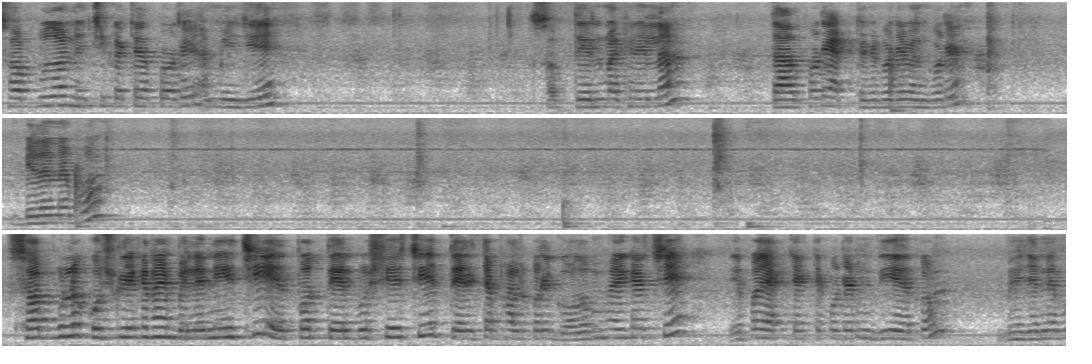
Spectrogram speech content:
সবগুলো নিচে কাটার পরে আমি যে সব তেল মাখে নিলাম। তারপরে একটা করে করে বেলে নেব। সবগুলো কচুরি এখানে বেলে নিয়েছি, এরপর তেল বসিয়েছি, তেলটা ভালো করে গরম হয়ে গেছে। এরপর একটা একটা করে আমি দিয়ে এরকম ভেজে নেব।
